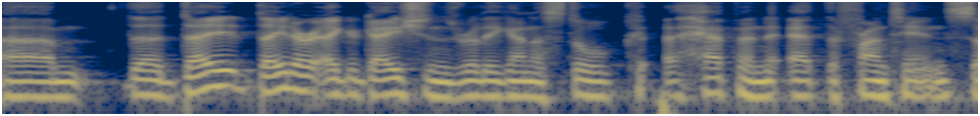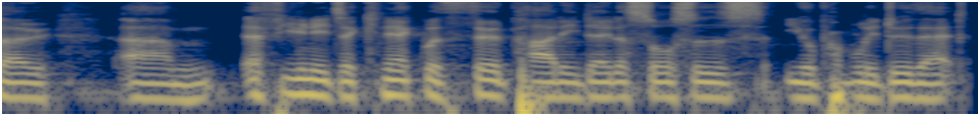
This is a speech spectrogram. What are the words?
Um, the data, data aggregation is really going to still happen at the front end. So um, if you need to connect with third-party data sources, you'll probably do that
